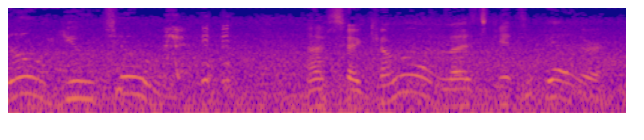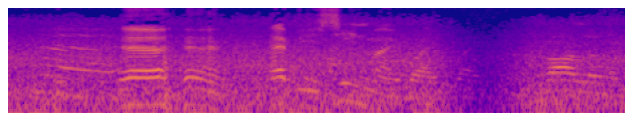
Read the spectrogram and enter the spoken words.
"Oh, you too." I said, "Come on, let's get together." Uh, have you seen my wife? Follow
